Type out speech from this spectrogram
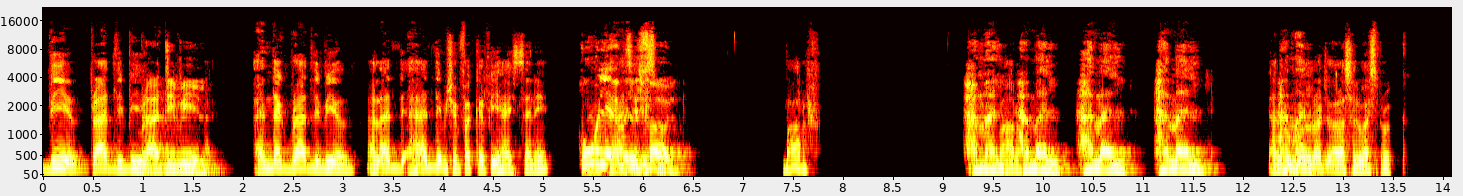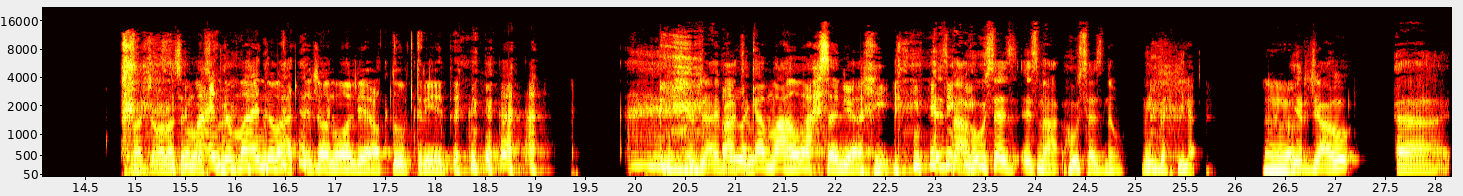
بيل برادلي بيل. برادلي بيل. عندك برادلي بيل. هالقد هالقد مش مفكر فيها هاي السنة؟ هو اللي عمل الفاول. بعرف. همل بعرف. همل همل همل. يعني همل. رجعوا راس الويستبروك رجعوا راس ما عندهم ما عندهم حتى جون وول يحطوه ب trade. ارجع يبعثوا كان معهم أحسن يا أخي. اسمع who says اسمع who says no مين بحكي لا؟ آه. يرجعوا آه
